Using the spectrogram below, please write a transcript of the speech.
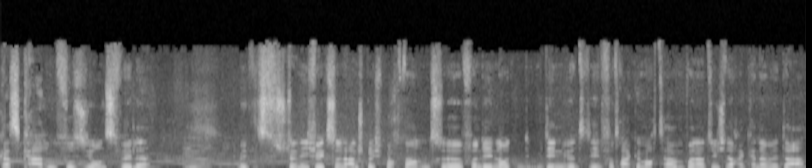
Kaskadenfusionswelle mit ständig wechselnden Ansprechpartnern. Und äh, von den Leuten, mit denen wir den Vertrag gemacht haben, war natürlich nachher keiner mehr da.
